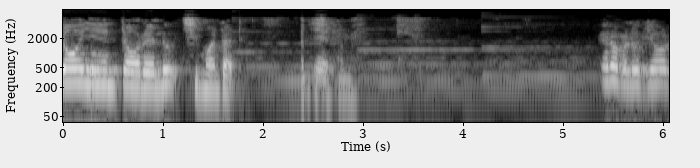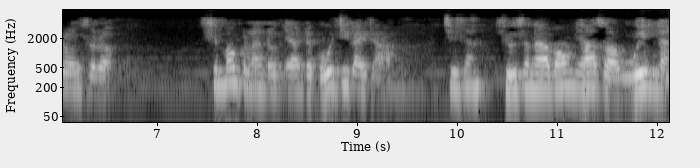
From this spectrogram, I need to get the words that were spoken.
တော်ရင်တော်တယ်လို့ချီးမွမ်းတတ်တယ်အမြဲတမ်းပဲအဲ့တော့ဘယ်လိုပြောတော့ဆိုတော့ရှင်မောကလန်တို့များတကိုးကြည့်လိုက်တာခြေစမ်းယူဇနာပေါင်းများစွာဝေးလံ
